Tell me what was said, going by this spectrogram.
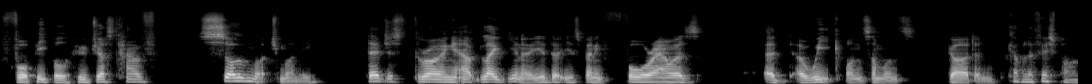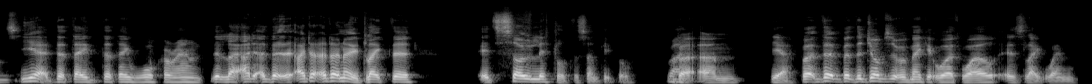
for people who just have so much money. They're just throwing it out. Like, you know, you're, you're spending four hours a, a week on someone's garden A couple of fish ponds. yeah that they that they walk around like I, I, I, don't, I don't know like the it's so little to some people. Right. but um yeah but the but the jobs that would make it worthwhile is like when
